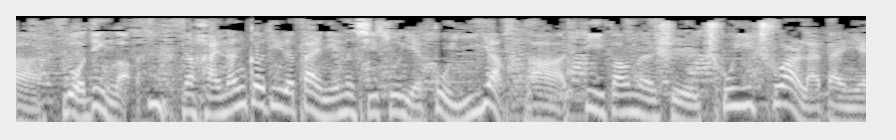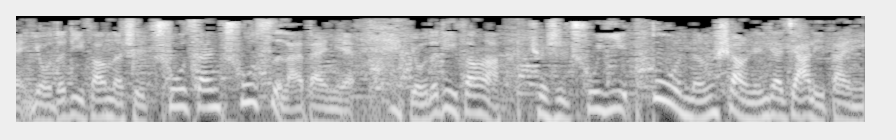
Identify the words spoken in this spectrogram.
啊落定了。那海南各地的拜年的习俗也不一样啊，地方呢是初一初二来拜年，有的地方呢是初三初四来拜年，有的地方啊却是初一不能上人家家里拜年。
